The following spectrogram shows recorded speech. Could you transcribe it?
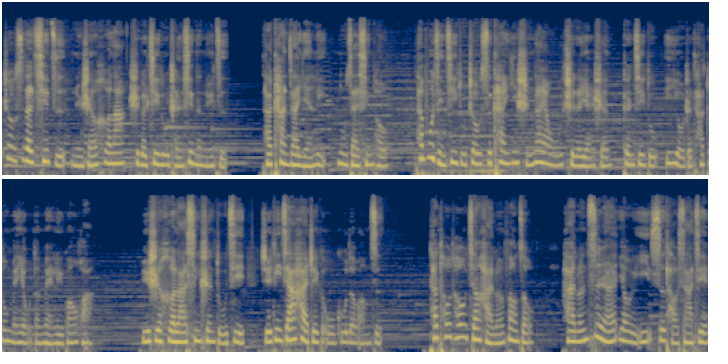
宙斯的妻子女神赫拉是个嫉妒成性的女子，她看在眼里，怒在心头。她不仅嫉妒宙斯看伊时那样无耻的眼神，更嫉妒伊有着她都没有的美丽光华。于是赫拉心生毒计，决定加害这个无辜的王子。他偷偷将海伦放走，海伦自然要与伊私逃下界。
